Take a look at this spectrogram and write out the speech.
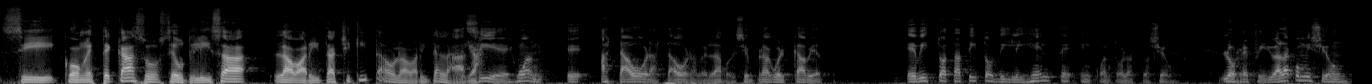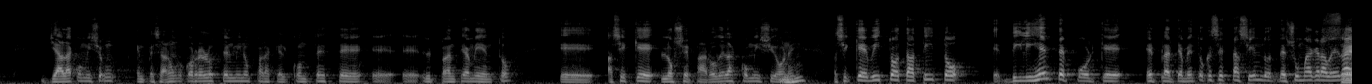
si con este caso se utiliza la varita chiquita o la varita larga. Así es, Juan. Eh, hasta ahora, hasta ahora, ¿verdad? Porque siempre hago el caveat. He visto a Tatito diligente en cuanto a la actuación. Lo refirió a la comisión. Ya la comisión empezaron a correr los términos para que él conteste eh, eh, el planteamiento. así que lo separó de las comisiones. Así que he visto a Tatito diligente porque el planteamiento que se está haciendo es de suma gravedad.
